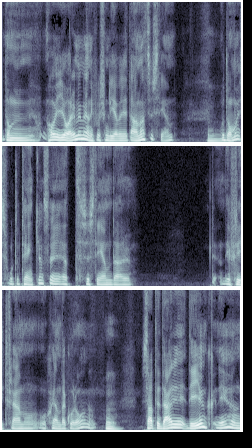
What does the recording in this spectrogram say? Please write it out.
de har ju att göra med människor som lever i ett annat system. Mm. Och de har ju svårt att tänka sig ett system där det är fritt fram och, och skända Koranen. Mm. Så att det där är, det är ju en, det är en,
